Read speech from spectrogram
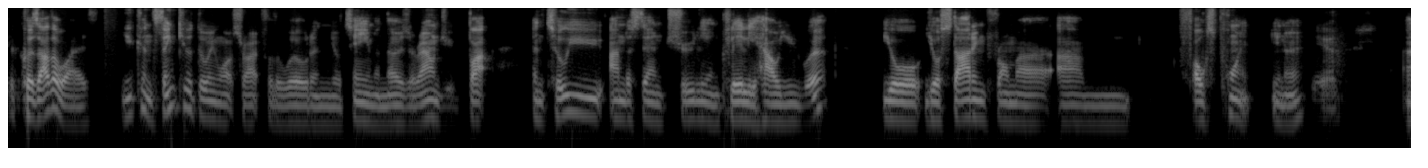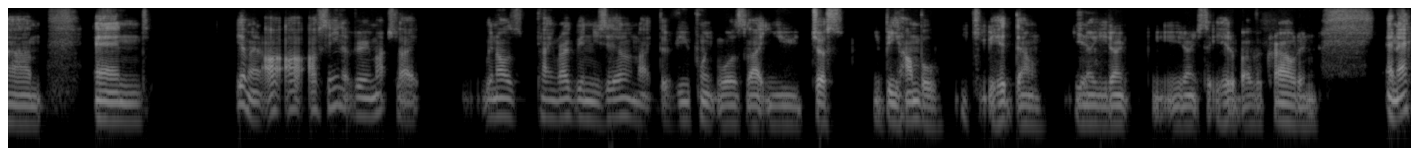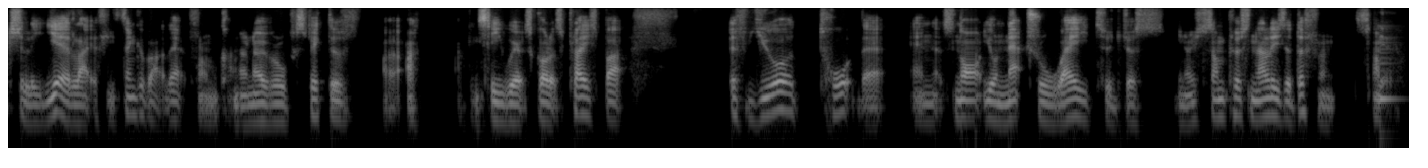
Because otherwise, you can think you're doing what's right for the world and your team and those around you, but until you understand truly and clearly how you work, you're you're starting from a um, false point, you know. Yeah. Um, and yeah, man, I, I I've seen it very much. Like when I was playing rugby in New Zealand, like the viewpoint was like you just you be humble, you keep your head down, you know you don't you don't stick your head above the crowd and and actually yeah like if you think about that from kind of an overall perspective I, I, I can see where it's got its place but if you're taught that and it's not your natural way to just you know some personalities are different some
